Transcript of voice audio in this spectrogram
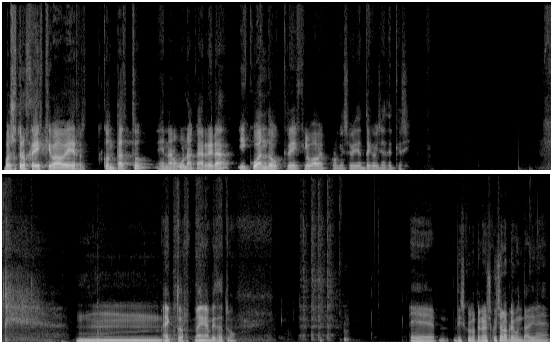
¿vosotros creéis que va a haber contacto en alguna carrera y cuándo creéis que lo va a haber? Porque es evidente que vais a decir que sí. Mm, Héctor, venga, empieza tú. Eh, disculpa, pero no escucho la pregunta, dime.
